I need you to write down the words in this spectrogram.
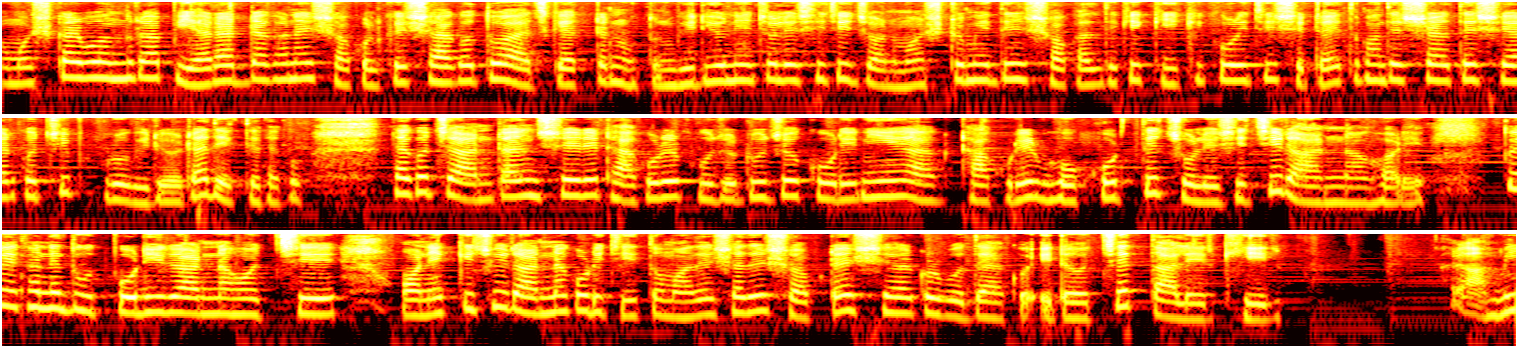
নমস্কার বন্ধুরা, পিয়ার আড্ডাখানায় সকলকে স্বাগত। আজকে একটা নতুন ভিডিও নিয়ে চলে এসেছি। জন্মাষ্টমীর দিন সকাল থেকে কি কি করেছি সেটাই তোমাদের সাথে শেয়ার করছি। পুরো ভিডিওটা দেখতে থাকো। দেখো, চান টান সেরে ঠাকুরের পুজো টুজো করে নিয়ে ঠাকুরের ভোগ করতে চলে এসেছি রান্নাঘরে। তো এখানে দুধ পনির রান্না হচ্ছে, অনেক কিছুই রান্না করেছি। তোমাদের সাথে সবটাই শেয়ার করব। দেখো, এটা হচ্ছে তালের ক্ষীর। আমি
